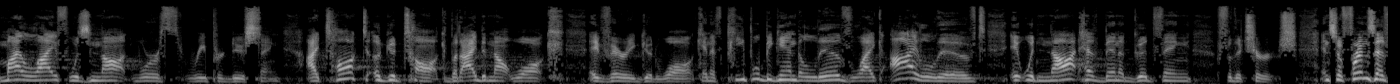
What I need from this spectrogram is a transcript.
my life was not worth reproducing. I talked a good talk, but I did not walk a very good walk. And if people began to live like I lived, it would not have been a good thing for the church. And so, friends, as,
